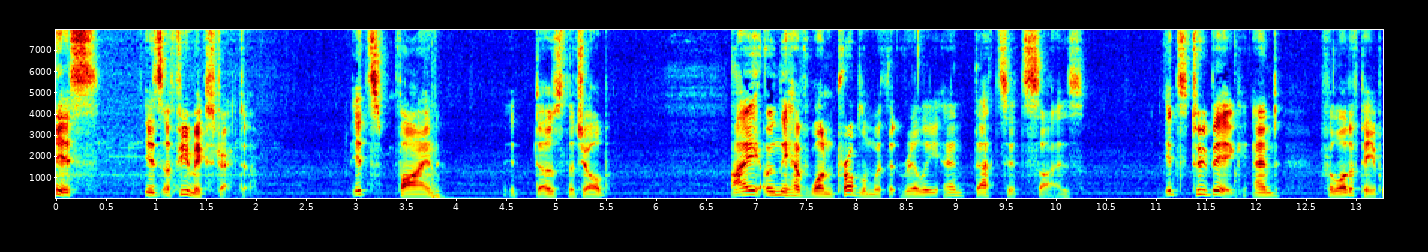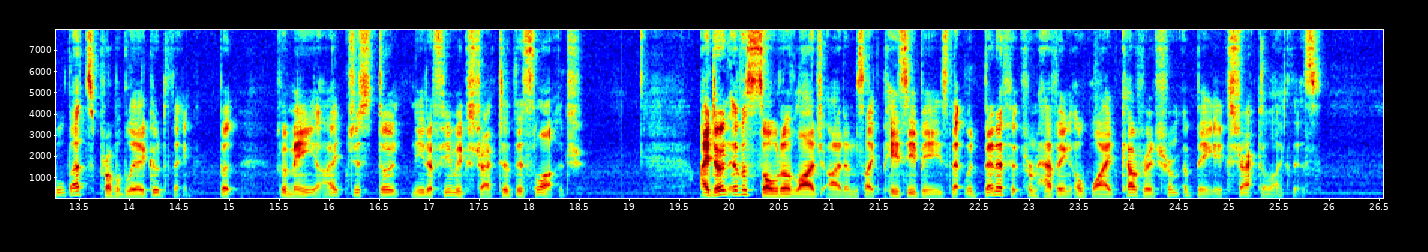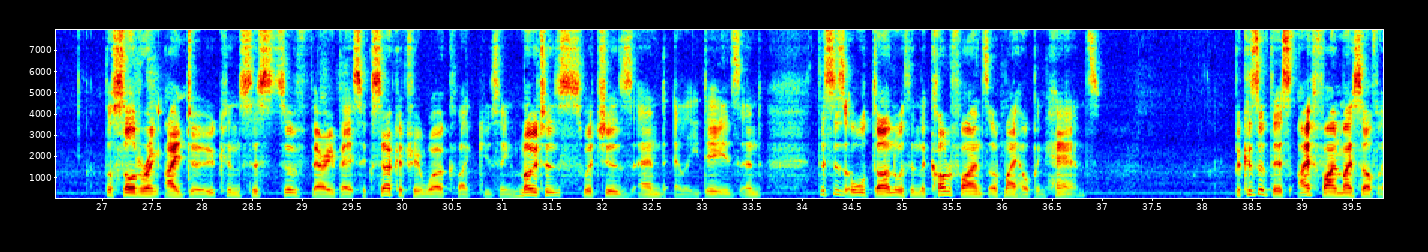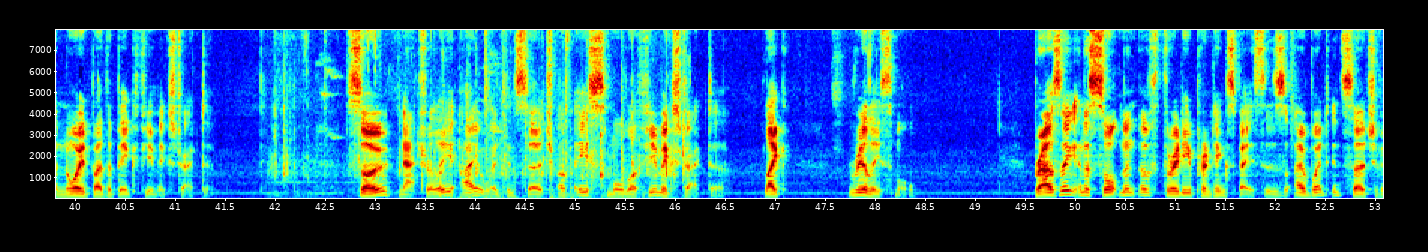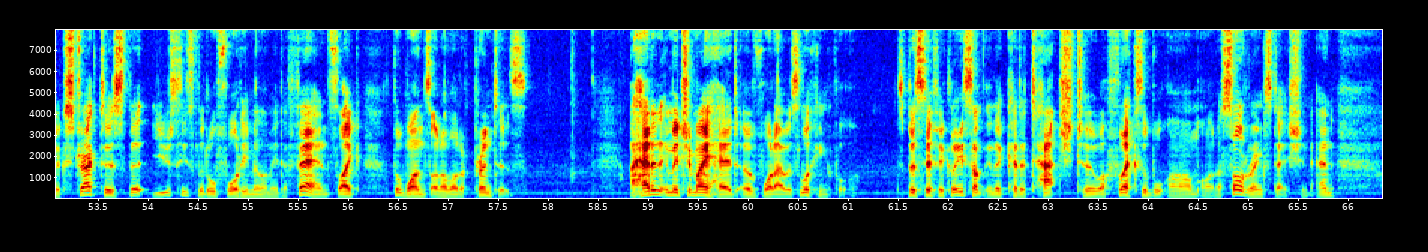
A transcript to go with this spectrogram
This is a fume extractor. It's fine. It does the job. I only have one problem with it, really, and that's its size. It's too big, and for a lot of people, that's probably a good thing. But for me, I just don't need a fume extractor this large. I don't ever solder large items like PCBs that would benefit from having a wide coverage from a big extractor like this. The soldering I do consists of very basic circuitry work like using motors, switches, and LEDs, and this is all done within the confines of my helping hands. Because of this, I find myself annoyed by the big fume extractor. So, naturally, I went in search of a smaller fume extractor. Like, really small. Browsing an assortment of 3D printing spaces, I went in search of extractors that use these little 40mm fans, like the ones on a lot of printers. I had an image in my head of what I was looking for, specifically something that could attach to a flexible arm on a soldering station, and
